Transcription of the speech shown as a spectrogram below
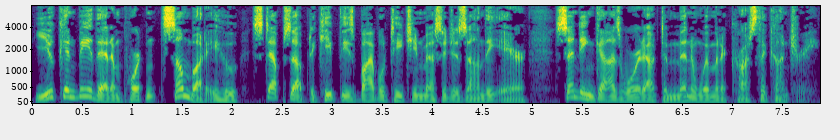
You can be that important somebody who steps up to keep these Bible teaching messages on the air, sending God's Word out to men and women across the country.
